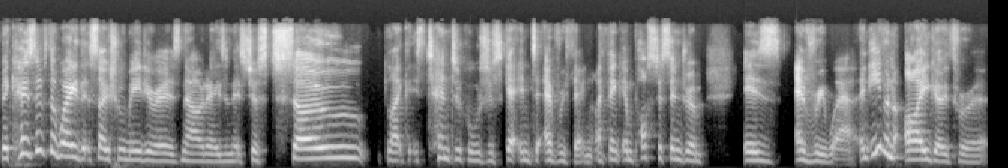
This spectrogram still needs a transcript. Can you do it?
because of the way that social media is nowadays and it's just so like its tentacles just get into everything i think imposter syndrome is everywhere. And even i go through it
